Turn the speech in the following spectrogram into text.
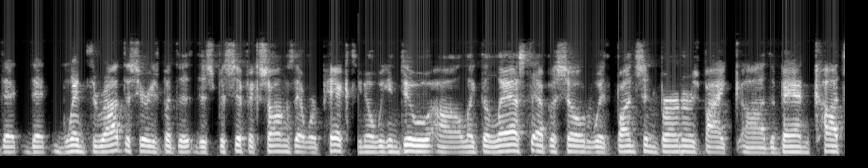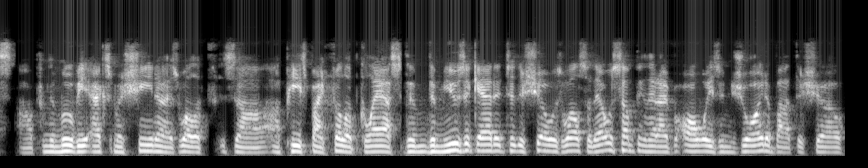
that, that went throughout the series, but the, the specific songs that were picked. You know, we can do, uh, like the last episode with Bunsen Burners by, uh, the band Cuts, uh, from the movie Ex Machina, as well well as uh, a piece by Philip Glass. The, the music added to the show as well. So that was something that I've always enjoyed about the show.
